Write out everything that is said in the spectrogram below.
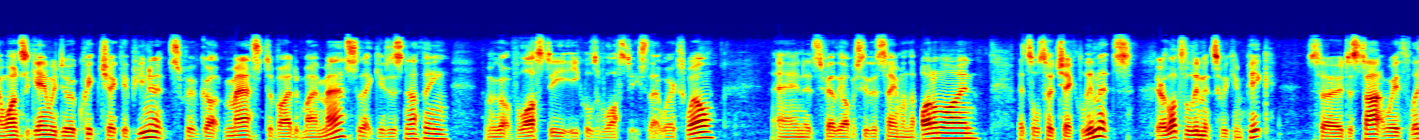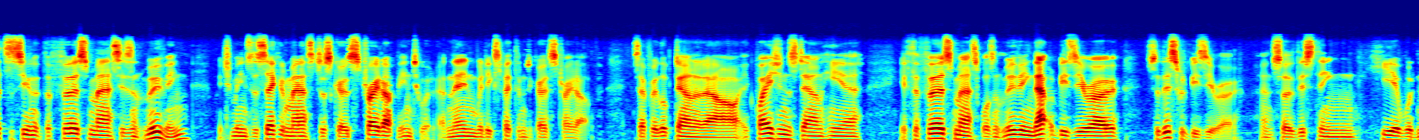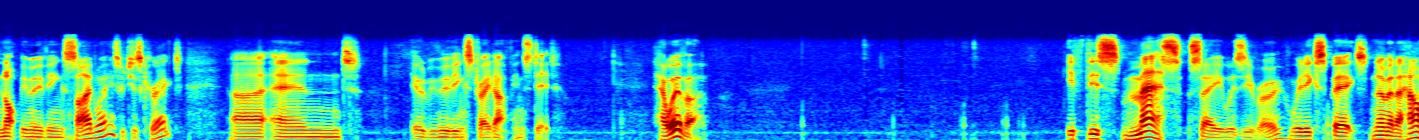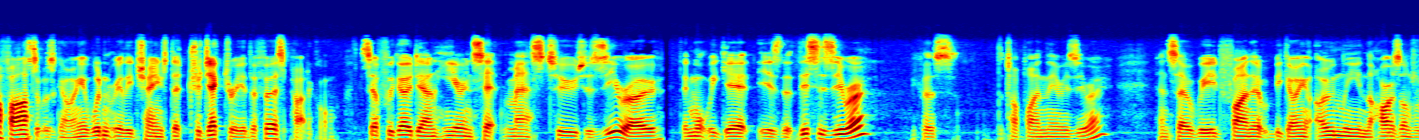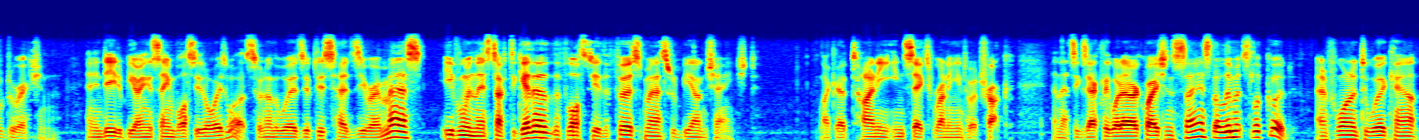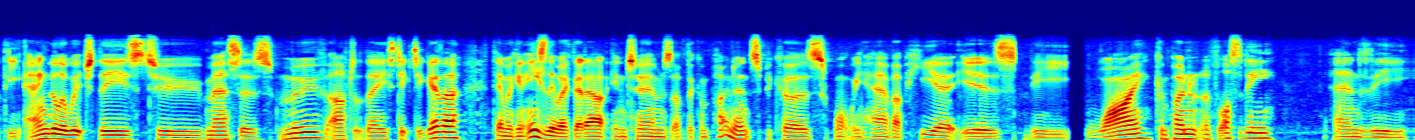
Now once again we do a quick check of units. We've got mass divided by mass, so that gives us nothing. And we've got velocity equals velocity, so that works well. And it's fairly obviously the same on the bottom line. Let's also check limits. There are lots of limits we can pick. So to start with, let's assume that the first mass isn't moving, which means the second mass just goes straight up into it, and then we'd expect them to go straight up. So if we look down at our equations down here, if the first mass wasn't moving, that would be zero, so this would be zero. And so this thing here would not be moving sideways, which is correct, uh, and it would be moving straight up instead. However, if this mass, say, was zero, we'd expect no matter how fast it was going, it wouldn't really change the trajectory of the first particle. So if we go down here and set mass 2 to 0, then what we get is that this is 0, because the top line there is 0. And so we'd find that it would be going only in the horizontal direction. And indeed, it'd be going the same velocity it always was. So in other words, if this had 0 mass, even when they're stuck together, the velocity of the first mass would be unchanged. Like a tiny insect running into a truck. And that's exactly what our equations say, so the limits look good. And if we wanted to work out the angle at which these two masses move after they stick together, then we can easily work that out in terms of the components because what we have up here is the y component of velocity and the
